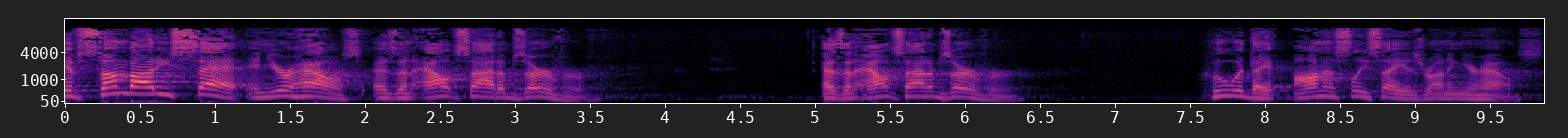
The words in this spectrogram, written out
If somebody sat in your house as an outside observer, as an outside observer, who would they honestly say is running your house?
